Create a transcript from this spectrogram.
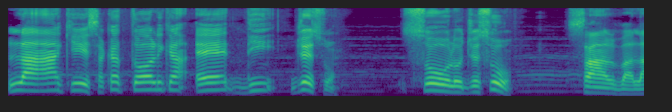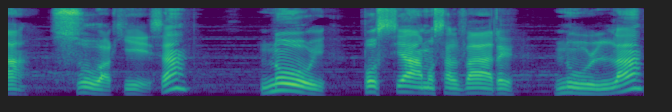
la Chiesa Cattolica è di Gesù. Solo Gesù salva la sua Chiesa. Noi possiamo salvare nulla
